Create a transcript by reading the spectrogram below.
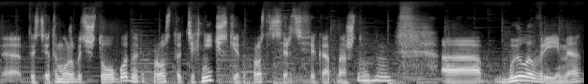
то есть это может быть что угодно. Это просто технически, это просто сертификат на что-то. Угу. А, было время,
